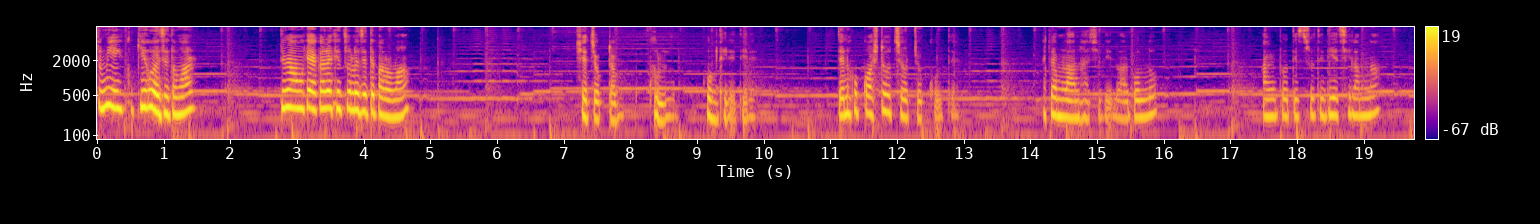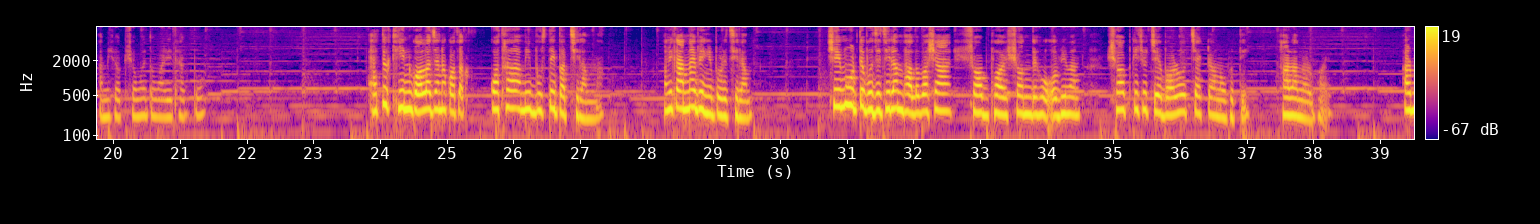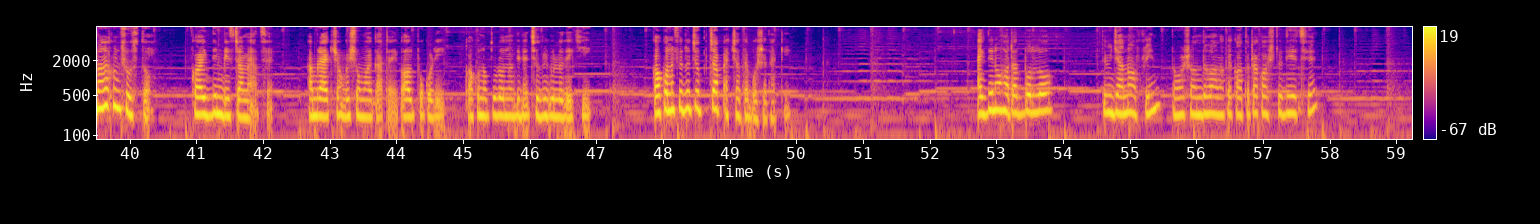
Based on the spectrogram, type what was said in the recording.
তুমি কি হয়েছে তোমার? তুমি আমাকে একা রেখে চলে যেতে পারো না? সে চোখটা খুলল খুব ধীরে ধীরে। যেন খুব কষ্ট হচ্ছে ওর চোখ খুলতে। একটা ম্লান হাসি দিল আর বলল, আমি প্রতিশ্রুতি দিয়েছিলাম না, আমি সব সময় তোমারই থাকব। এত ক্ষীণ গলা যেন কথা কথা আমি বুঝতেই পারছিলাম না। আমি কান্নায় ভেঙে পড়েছিলাম। সেই মুহূর্তে বুঝেছিলাম ভালোবাসা, সব ভয়, সন্দেহ, অভিমান, সব কিছুর চেয়ে বড় হচ্ছে একটা অনুভূতি, হারানোর ভয়। আর মানে এখন সুস্থ। কয়েকদিন বিশ্রামে আছে। আমরা একসঙ্গে সময় কাটাই, গল্প করি, কখনো পুরোনো দিনের ছবিগুলো দেখি, কখনো শুধু চুপচাপ একসাথে বসে থাকি। একদিন ও হঠাৎ বলল, তুমি জানো আফরিন, তোমার সন্দেহ আমাকে কতটা কষ্ট দিয়েছে?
